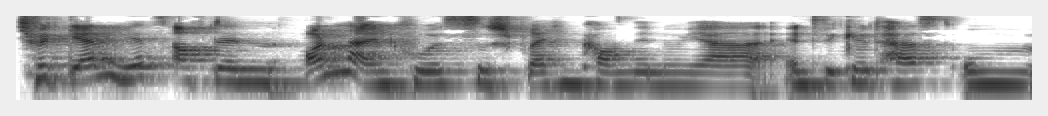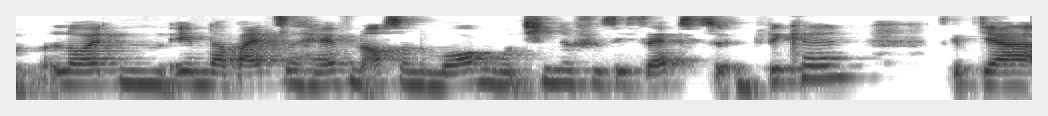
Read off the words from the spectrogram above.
Ich würde gerne jetzt auf den Online-Kurs zu sprechen kommen, den du ja entwickelt hast, um Leuten eben dabei zu helfen, auch so eine Morgenroutine für sich selbst zu entwickeln. Es gibt ja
